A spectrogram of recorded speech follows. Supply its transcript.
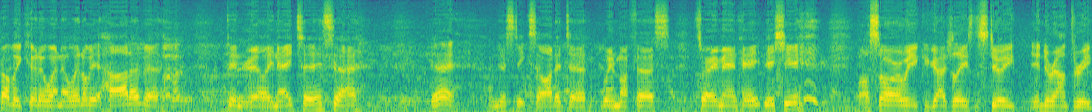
probably could have went a little bit harder, but didn't really need to. So, yeah, I'm just excited to win my first three-man heat this year. Well, so are we. Congratulations, Stewie, into round three.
